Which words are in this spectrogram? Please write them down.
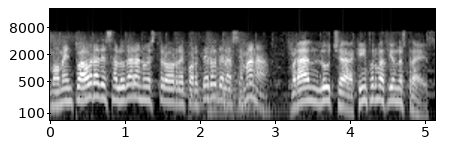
Momento ahora de saludar a nuestro reportero de la semana. Fran Lucha, ¿qué información nos traes?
